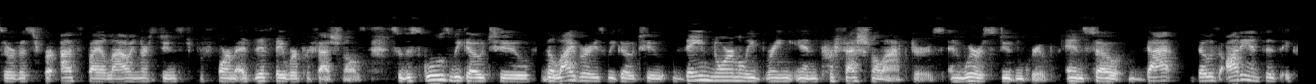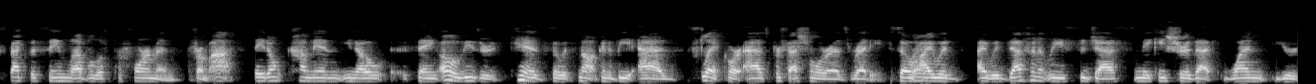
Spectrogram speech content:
service for us by allowing our students to perform as if they were professionals. So the schools we go to, the libraries we go to, they normally bring in professional actors, and we're a student group. And so that those audiences expect the same level of performance from us they don't come in, you know, saying, oh, these are kids, so it's not going to be as slick or as professional or as ready. So right. I would, I would definitely suggest making sure that one, your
